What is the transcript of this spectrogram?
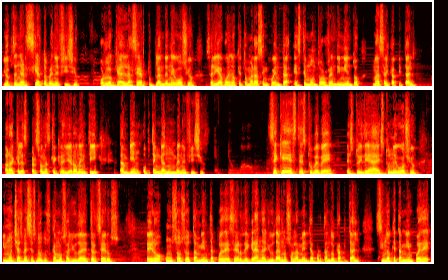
y obtener cierto beneficio, por lo que al hacer tu plan de negocio sería bueno que tomaras en cuenta este monto de rendimiento más el capital, para que las personas que creyeron en ti también obtengan un beneficio. Sé que este es tu bebé, es tu idea, es tu negocio, y muchas veces no buscamos ayuda de terceros. Pero un socio también te puede ser de gran ayuda, no solamente aportando capital, sino que también puede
